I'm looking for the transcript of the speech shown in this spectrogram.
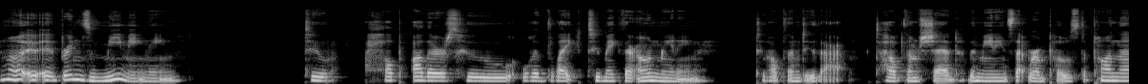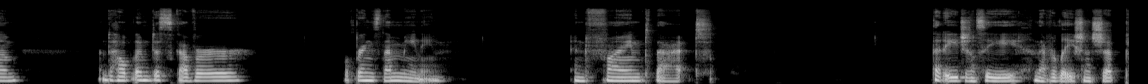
I don't know, it, it brings me meaning to help others who would like to make their own meaning, to help them do that, to help them shed the meanings that were imposed upon them, and to help them discover what brings them meaning and find that that agency and that relationship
